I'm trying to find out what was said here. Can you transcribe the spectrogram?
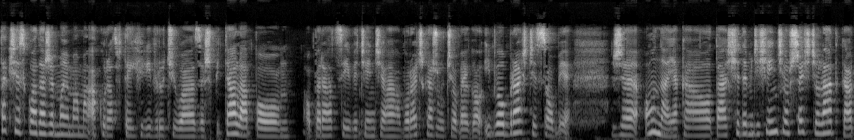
Tak się składa, że moja mama akurat w tej chwili wróciła ze szpitala po operacji wycięcia woreczka żółciowego i wyobraźcie sobie, że ona, jaka ta 76-latka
